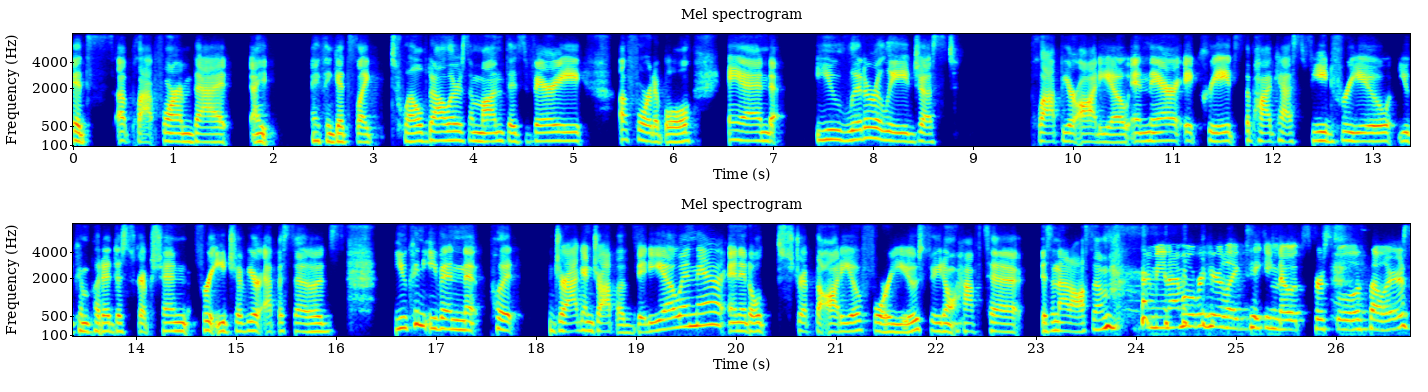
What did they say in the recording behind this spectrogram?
It's a platform that I I think it's like $12 a month. It's very affordable. And you literally just plop your audio in there. It creates the podcast feed for you. You can put a description for each of your episodes. You can even put drag and drop a video in there and it'll strip the audio for you so you don't have to isn't that awesome i mean i'm over here like taking notes for school of sellers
